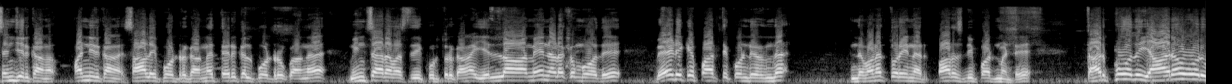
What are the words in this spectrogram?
செஞ்சுருக்காங்க பண்ணியிருக்காங்க சாலை போட்டிருக்காங்க தெருக்கள் போட்டிருக்காங்க மின்சார வசதி கொடுத்துருக்காங்க. எல்லாமே நடக்கும்போது வேடிக்கை பார்த்து கொண்டிருந்த இந்த வனத்துறையினர் ஃபாரஸ்ட் டிபார்ட்மெண்ட்டு தற்போது யாரோ ஒரு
